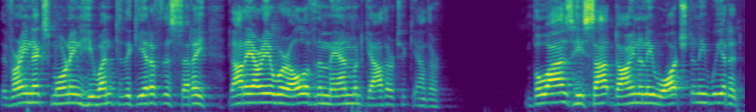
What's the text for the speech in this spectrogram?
the very next morning he went to the gate of the city, that area where all of the men would gather together. Boaz, he sat down and he watched and he waited.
